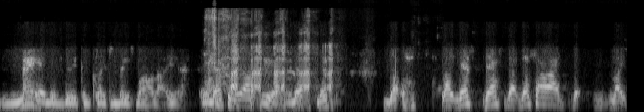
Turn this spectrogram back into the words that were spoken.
man, this dude can play some baseball out here. And that's the way I feel. I mean, that's, that's, that, like that's that's that, that's how I like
